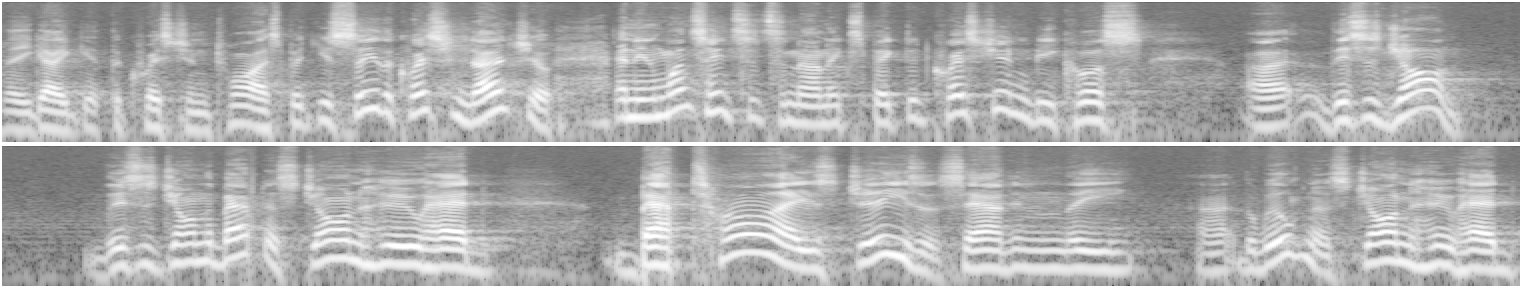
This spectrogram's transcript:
There you go, get the question twice. But you see the question, don't you? And in one sense, it's an unexpected question because uh, this is John. This is John the Baptist. John, who had baptized Jesus out in the, uh, the wilderness. John, who had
